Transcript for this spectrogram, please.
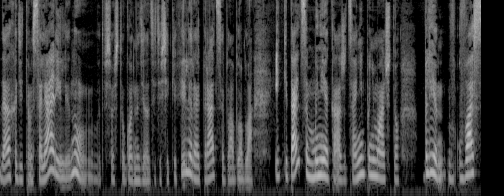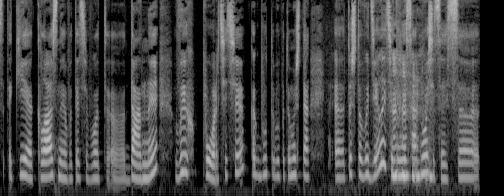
да, ходить там в солярий или, ну, вот все что угодно делать, эти всякие филлеры, операции, бла-бла-бла. И китайцы, мне кажется, они понимают, что блин, у вас такие классные вот эти вот э, данные, вы их портите, как будто бы, потому что э, то, что вы делаете, это не соотносится с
